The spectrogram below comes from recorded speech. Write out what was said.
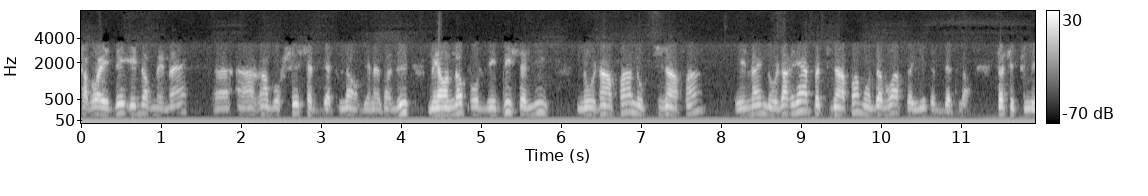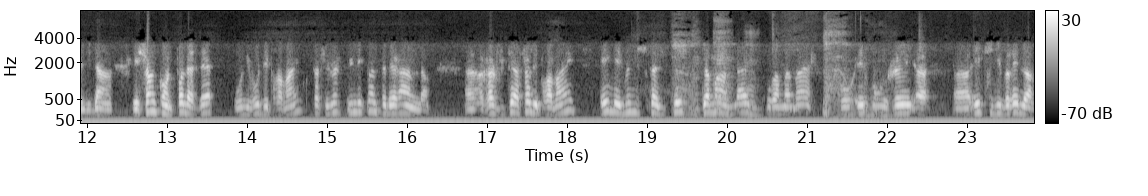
ça va aider énormément euh, à rembourser cette dette-là, bien entendu. Mais on a pour des décennies, nos enfants, nos petits-enfants, et même nos arrière-petits-enfants vont devoir payer cette dette-là. Ça, c'est une évidence. Et si on ne compte pas la dette au niveau des provinces, ça, c'est juste uniquement le fédéral, là. Euh, rajouter à ça les provinces et les municipalités qui demandent l'aide du gouvernement pour éponger euh, équilibrer leur,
